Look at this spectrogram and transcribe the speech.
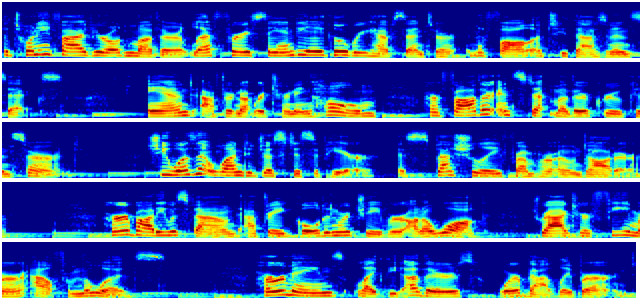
The 25 year old mother left for a San Diego rehab center in the fall of 2006. And after not returning home, her father and stepmother grew concerned. She wasn't one to just disappear, especially from her own daughter. Her body was found after a golden retriever on a walk dragged her femur out from the woods. Her remains, like the others, were badly burned.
